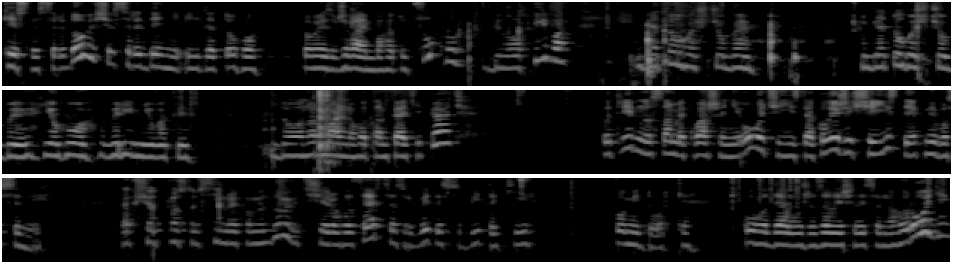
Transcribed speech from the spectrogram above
кисле середовище всередині, і для того бо ми вживаємо багато цукру, білого хліба. Для того, щоб, для того, щоб його вирівнювати до нормального там 5,5, потрібно саме квашені овочі їсти. А коли ж їх ще їсти, як не восени. Так що просто всім рекомендую від щирого серця зробити собі такі помідорки. Кого де вже залишилися на городі.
